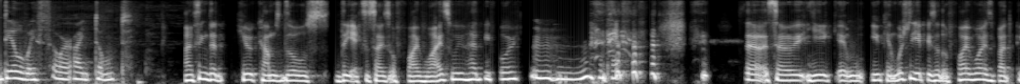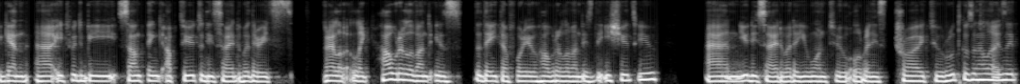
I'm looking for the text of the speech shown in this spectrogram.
deal with or I don't? I think that here comes those the exercise of five whys we've had before. So, so you you can watch the episode of Five Whys, but again, uh, it would be something up to you to decide whether it's rele- like how relevant is the data for you, how relevant is the issue to you, and you decide whether you want to already try to root cause analyze it,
